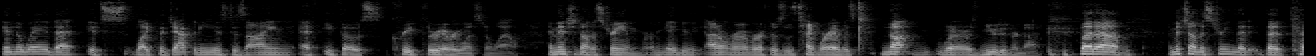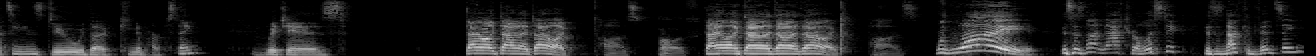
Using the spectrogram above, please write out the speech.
in the way that it's like the Japanese design ethos creep through every once in a while. I mentioned on the stream, or maybe I don't remember if this was the time where I was not where I was muted or not. But um, I mentioned on the stream that the cutscenes do the Kingdom Hearts thing, which is dialogue, dialogue, dialogue, pause, Pause. dialogue, dialogue, dialogue, dialogue, pause. Like, why? This is not naturalistic. This is not convincing.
